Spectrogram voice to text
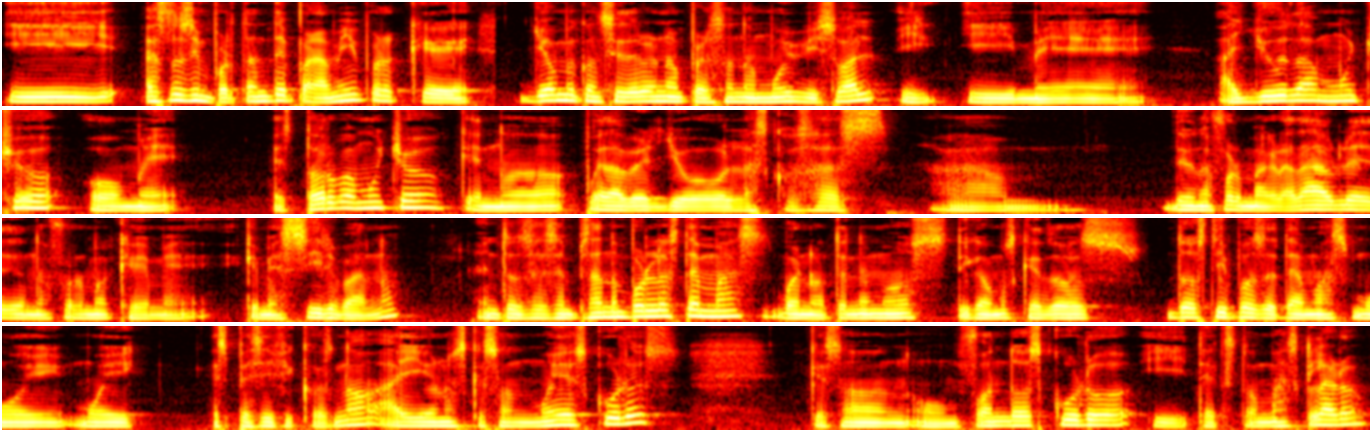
Y esto es importante para mí porque yo me considero una persona muy visual y, me ayuda mucho o me estorba mucho que no pueda ver yo las cosas de una forma agradable, de una forma que me, que me sirva, ¿no? Entonces, empezando por los temas, bueno, tenemos, digamos que dos, dos tipos de temas muy, muy específicos, ¿no? Hay unos que son muy oscuros que son un fondo oscuro y texto más claro,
